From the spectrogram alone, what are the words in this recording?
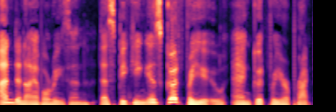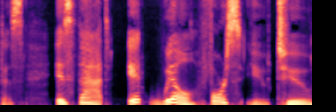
undeniable reason that speaking is good for you and good for your practice is that it will force you to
